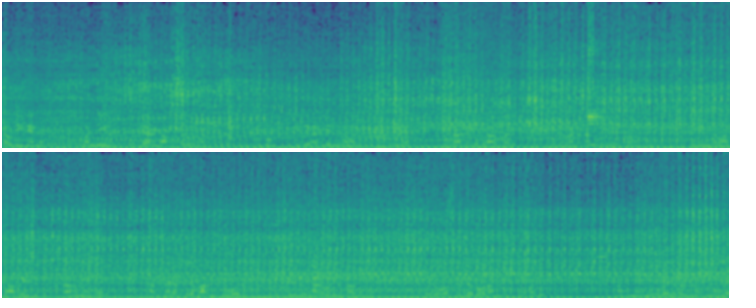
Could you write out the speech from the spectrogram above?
ചവിട്ടിയിട്ട് തന്നെ വണ്ടിയിലും കയറേണ്ട അവസ്ഥ വരുന്നത് അപ്പം ഇത് അടിയന്തിരമായിട്ട് ഇതിന്റെ ആൾക്കാർ ഇതിന് വേണ്ട നടപടി എടുക്കണമെന്ന് വിനീതമായിട്ട് അപേക്ഷിക്കും. കാരണം എന്ന് വെച്ചാൽ അത്തരത്തിൽ പറഞ്ഞിട്ട് പോലും ഇതിനൊരു നടപടി ഉണ്ടാകുന്നില്ല ഒരു ഹോസ്പിറ്റൽ റോഡാണ്. അപ്പോൾ അത് മുകളിലെപ്പെടുന്ന മൂന്ന്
